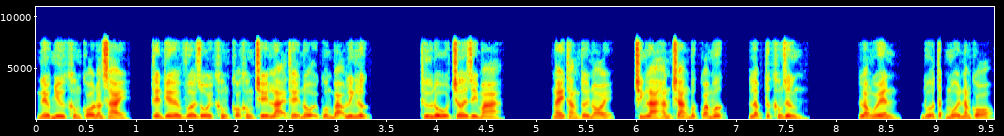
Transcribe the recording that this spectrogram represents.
nếu như không có đoán sai, tên kia vừa rồi không có khống chế lại thể nội cuồng bạo linh lực. Thứ đồ chơi gì mà? Ngay thẳng tới nói, chính là hắn trang bức quá mức, lập tức không dừng. Long nguyên, đùa tất mỗi năm có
